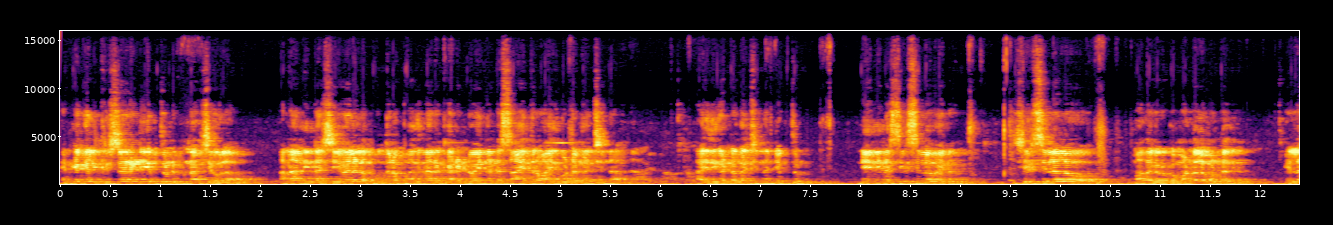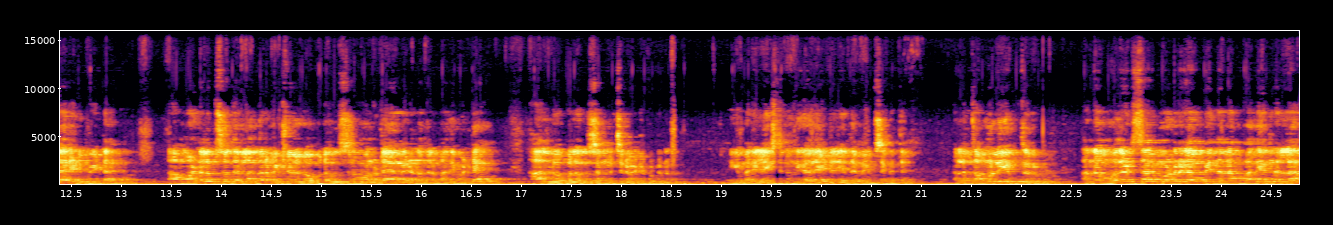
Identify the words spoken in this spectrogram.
వెనకకెళ్ళి కృష్ణారెడ్డి చెప్తుండే ఇప్పుడు నాకు చెవుల. అన్న నిన్న శివలలో పొద్దున పదిన్నర కరెంట్ పోయిందంటే సాయంత్రం ఐదు గంటలకు వచ్చిందా? ఐదు గంటలకు వచ్చిందని చెప్తుండు. నేను నిన్న సిరిసిల్ల పోయినా. సిరిసిల్లలో మా దగ్గర ఒక మండలం ఉంటుంది ఎల్లారెడ్డిపేట. ఆ మండలం సోదరులందరం ఇట్లా లోపల కూర్చున్నాం నూట యాభై రెండు వందల మంది ఉంటే హాల్ లోపల కూర్చొని ముచ్చట పెట్టుకుంటున్నాం. ఇక మరి ఎలక్షన్ ఉంది కదా ఎట్లా చేద్దాం ఏం సంగతి? అలా తమ్ముళ్ళు చెప్తారు అన్న మొదటిసారి మోటార్ కాలిపోయింది అన్న పదేళ్ళల్లో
